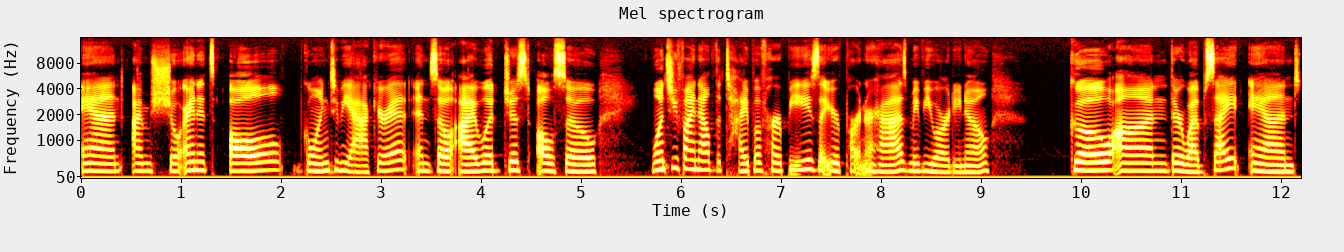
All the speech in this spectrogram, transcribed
and I'm sure and it's all going to be accurate and so I would just also once you find out the type of herpes that your partner has maybe you already know go on their website and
